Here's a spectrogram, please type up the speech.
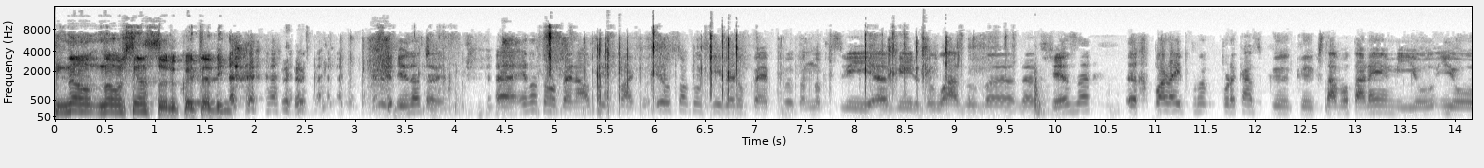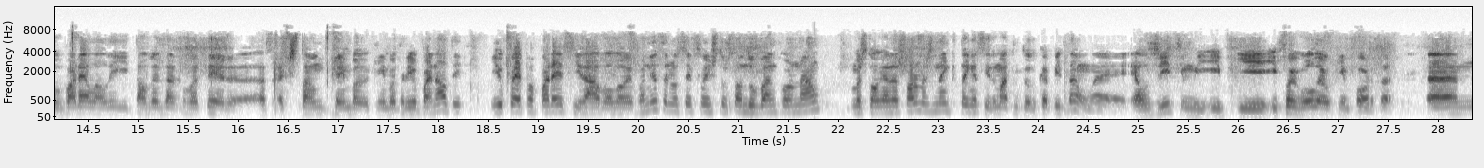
não, não o censuro, coitadinho. Exatamente. Ah, em relação ao penalti, de facto, eu só consegui ver o Pep quando me apercebi a vir do lado da, da defesa. Ah, reparei por, por acaso que, que- que estava o Taremi e o, e o Varela ali, talvez a rebater a, a questão de quem, quem bateria o penalti. E o Pep aparece e dá a bola ao Evanilson. Não sei se foi instrução do banco ou não, mas de qualquer das formas, nem que tenha sido uma atitude do capitão, é, é legítimo e, e, e foi gol, é o que importa. Ahm,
